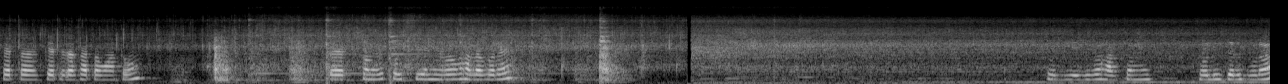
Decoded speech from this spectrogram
কেটে কেটে রাখা টমাটো তো একসঙ্গে কষিয়ে নিব ভালো করে। তো দিয়ে দিব হাফ চামচ হলুদের গুঁড়া।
